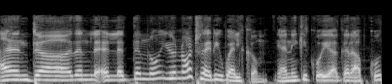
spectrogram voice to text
and then let them know you not very welcome यानी कि कोई अगर आपको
